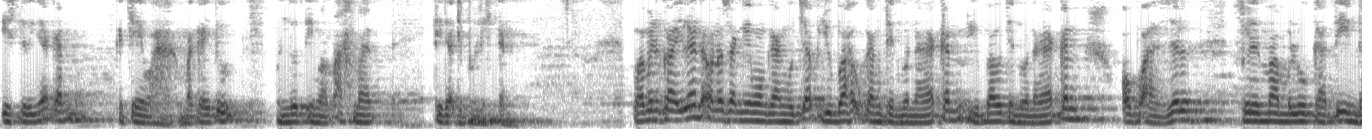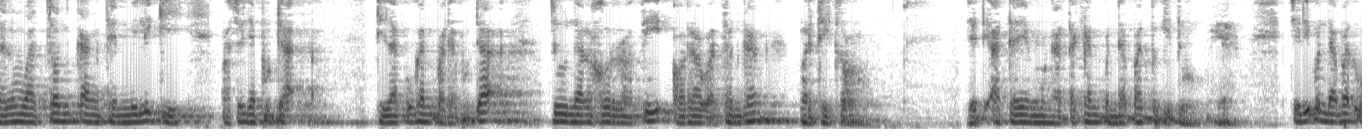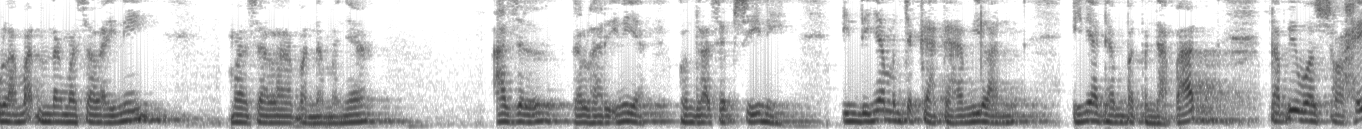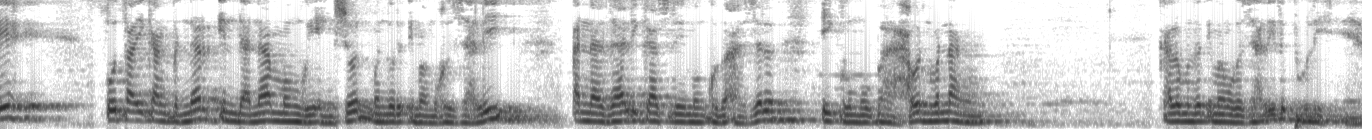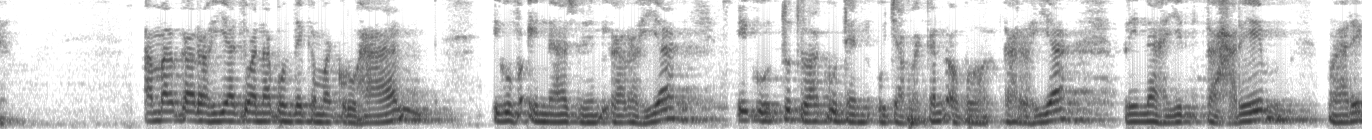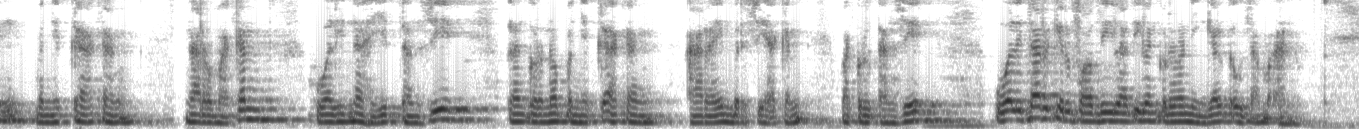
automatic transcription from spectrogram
istrinya kan kecewa. Maka itu menurut Imam Ahmad tidak dibolehkan. Wa min qailan ana saking wong kang ngucap yubah kang den wenangaken yubah den wenangaken apa azal fil mamlukati dalam waton kang den miliki maksudnya budak dilakukan pada budak tunal khurrati ora waton kang merdeka. Jadi ada yang mengatakan pendapat begitu ya. Jadi pendapat ulama tentang masalah ini masalah apa namanya azal kalau hari ini ya kontrasepsi ini intinya mencegah kehamilan. Ini ada empat pendapat, tapi wasohih Utai kang bener indana munggu ingsun menurut Imam Ghazali anna dzalika mungkunu azal iku mubahun wenang. Kalau menurut Imam Ghazali itu boleh ya. Amal karahiyah itu anak pun kemakruhan Iku fa inna hasrin karahiyah Iku tutlaku dan ucapakan opo karahiyah Linahiyit tahrim Maring menyegah kang ngaromakan Walinahiyit tansih Lan krono penyegah kang arahin bersihakan makruh tansih Walitarkil fadilati lan krono ninggal keutamaan.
